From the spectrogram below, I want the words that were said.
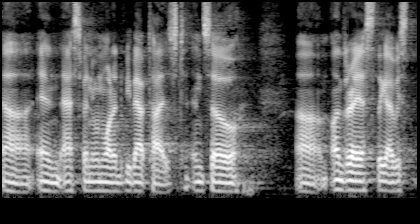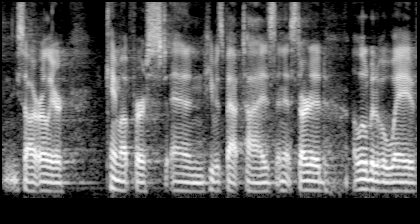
uh, and asks if anyone wanted to be baptized. And so um, Andreas, the guy we, you saw earlier, came up first and he was baptized, and it started a little bit of a wave.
